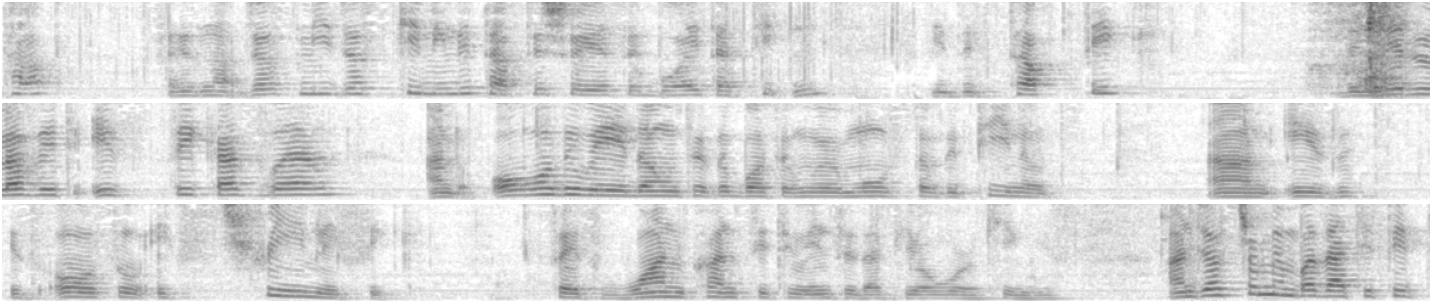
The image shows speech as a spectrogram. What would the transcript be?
top. So it's not just me just skimming the top to show you, say, boy, it's a thicken. Is the top thick? The middle of it is thick as well. And all the way down to the bottom where most of the peanuts um, is, is also extremely thick. So it's one constituency that you're working with. And just remember that if it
